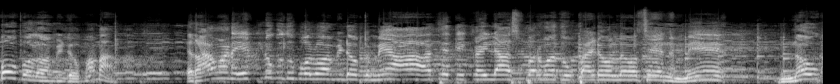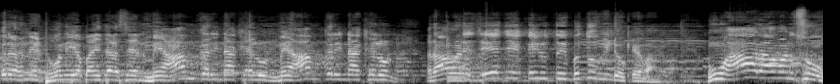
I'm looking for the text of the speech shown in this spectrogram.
બહુ બોલવા માંડ્યો, મામા. રાવણ એટલું બધું બોલવા માંડ્યો કે મેં આ હાથેથી કૈલાસ પર્વત ઉપાડ્યો છે ને મેં નવગ્રહ ને ઢોલીએ બાંધ્યા છે ને મેં આમ કરી નાખેલું મેં આમ કરી નાખેલું રાવણે જે જે કહ્યું તું એ બધું મીંડો કહેવા. હું આ રાવણ છું.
